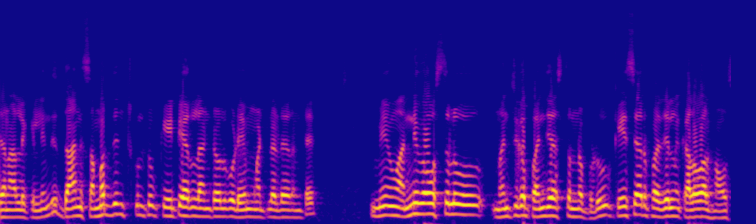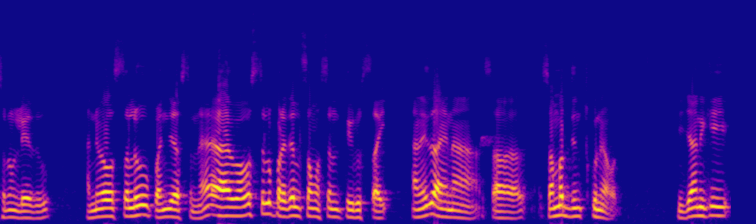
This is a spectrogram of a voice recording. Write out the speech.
జనాలకి వెళ్ళింది. దాన్ని సమర్థించుకుంటూ కేటీఆర్ లాంటి వాళ్ళు కూడా ఏం మాట్లాడారంటే మేము అన్ని వ్యవస్థలు మంచిగా పనిచేస్తున్నప్పుడు కేసీఆర్ ప్రజల్ని కలవాల్సిన అవసరం లేదు. అన్ని వ్యవస్థలు పనిచేస్తున్నాయి. ఆ వ్యవస్థలు ప్రజల సమస్యలను తీరుస్తాయి అనేది ఆయన స- సమర్థించుకునేవాడు. నిజానికి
